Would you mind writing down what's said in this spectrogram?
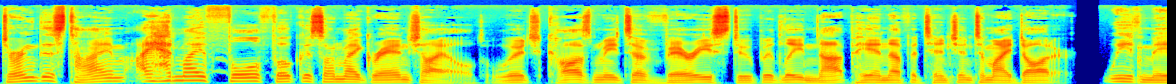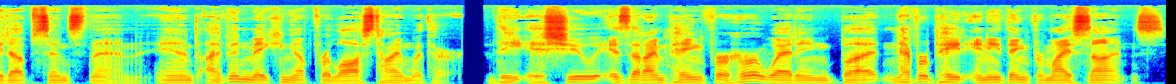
During this time, I had my full focus on my grandchild, which caused me to very stupidly not pay enough attention to my daughter. We've made up since then, and I've been making up for lost time with her. The issue is that I'm paying for her wedding, but never paid anything for my son's.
